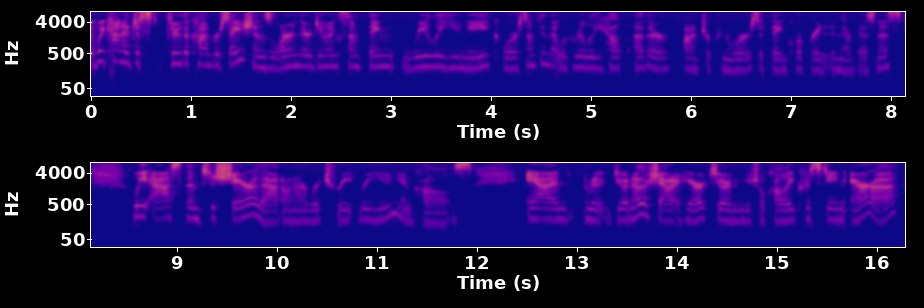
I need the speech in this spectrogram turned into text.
we kind of just through the conversations learn they're doing something really unique or something that would really help other entrepreneurs if they incorporate it in their business. We ask them to share that on our retreat reunion calls. And I'm going to do another shout out here to our mutual colleague, Christine Era,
